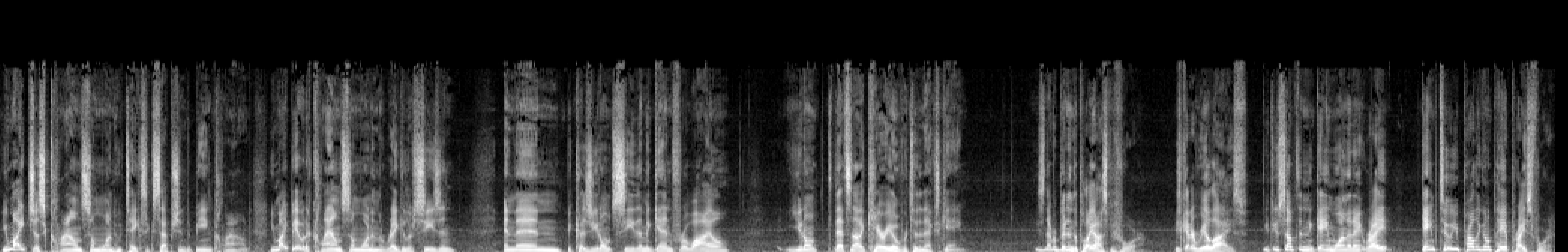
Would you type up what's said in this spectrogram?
You might just clown someone who takes exception to being clowned. You might be able to clown someone in the regular season, and then because you don't see them again for a while, you don't that's not a carryover to the next game. He's never been in the playoffs before. He's got to realize you do something in game 1 that ain't right, game 2 you're probably going to pay a price for it.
